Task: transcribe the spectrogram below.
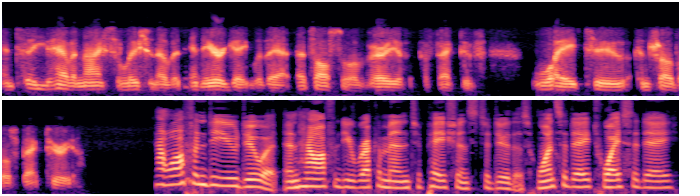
until you have a nice solution of it and irrigate with that. That's also a very effective way to control those bacteria. How often do you do it, and how often do you recommend to patients to do this? Once a day, twice a day?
